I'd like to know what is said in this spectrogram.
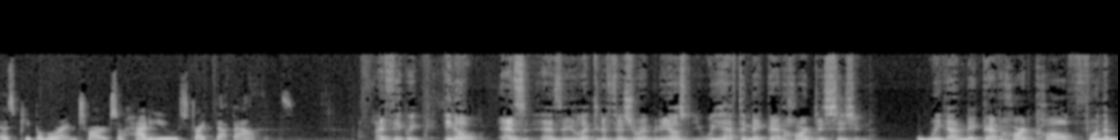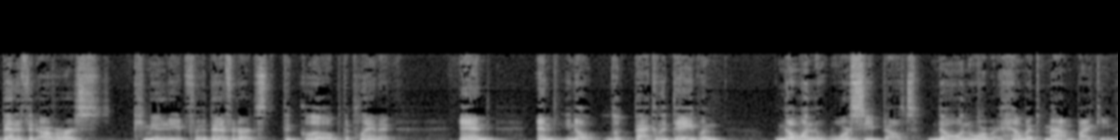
as people who are in charge. So how do you strike that balance? I think we, you know, as as the elected official or anybody else, we have to make that hard decision. Mm-hmm. We got to make that hard call for the benefit of our community, for the benefit of the globe, the planet, and and you know, look back in the day when no one wore seatbelts, no one wore helmet mountain biking,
